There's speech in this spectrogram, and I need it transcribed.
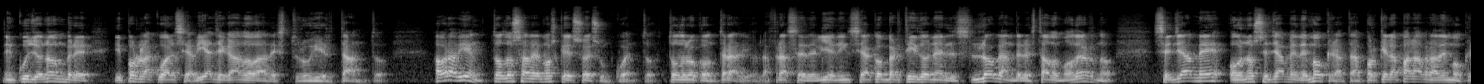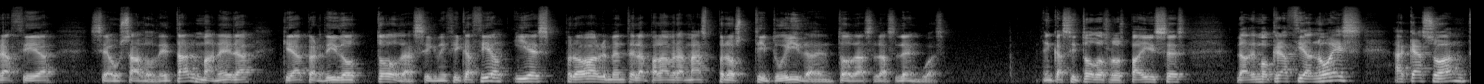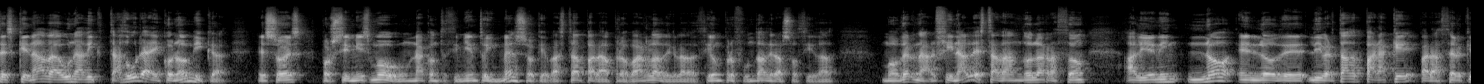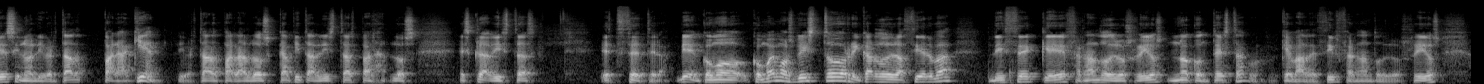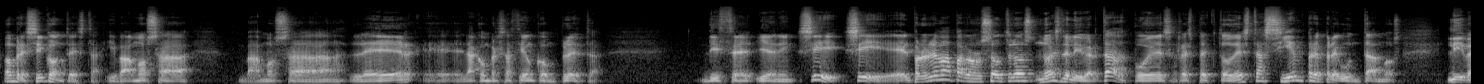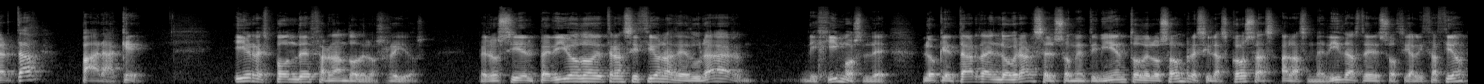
en cuyo nombre y por la cual se había llegado a destruir tanto. Ahora bien, todos sabemos que eso es un cuento. Todo lo contrario, la frase de Lenin se ha convertido en el eslogan del Estado moderno, se llame o no se llame demócrata, porque la palabra democracia se ha usado de tal manera que ha perdido toda significación y es probablemente la palabra más prostituida en todas las lenguas. En casi todos los países, la democracia no es acaso antes que nada una dictadura económica. Eso es por sí mismo un acontecimiento inmenso que basta para aprobar la degradación profunda de la sociedad moderna. Al final está dando la razón a no en lo de libertad para qué, para hacer qué, sino libertad para quién. Libertad para los capitalistas, para los esclavistas, etc. Bien, como, como hemos visto, Ricardo de la Cierva dice que Fernando de los Ríos no contesta. ¿Qué va a decir Fernando de los Ríos? Hombre, sí contesta y vamos a, vamos a leer eh, la conversación completa. Dice Lenin, sí, sí, el problema para nosotros no es de libertad, pues respecto de esta siempre preguntamos, ¿libertad para qué? Y responde Fernando de los Ríos, pero si el periodo de transición ha de durar, dijimosle, lo que tarda en lograrse el sometimiento de los hombres y las cosas a las medidas de socialización,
